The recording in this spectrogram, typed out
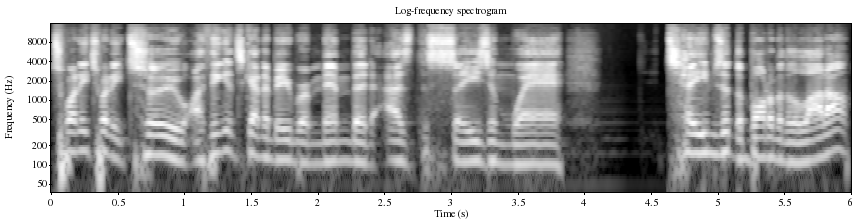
2022, I think it's going to be remembered as the season where teams at the bottom of the ladder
